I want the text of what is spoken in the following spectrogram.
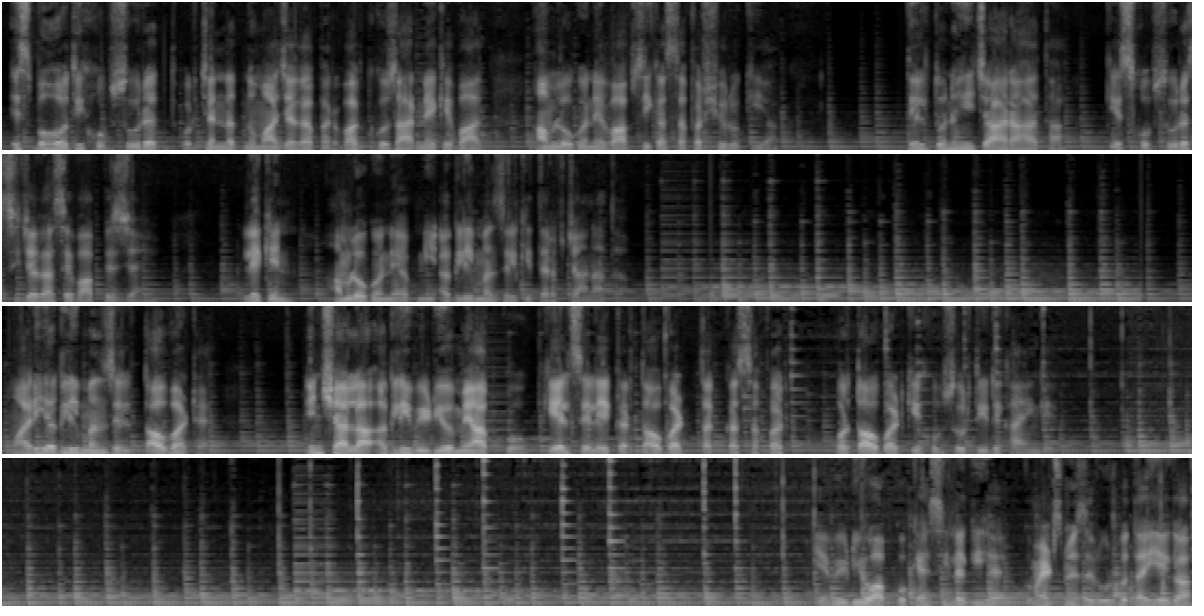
اس بہت ہی خوبصورت اور جنت نما جگہ پر وقت گزارنے کے بعد ہم لوگوں نے واپسی کا سفر شروع کیا۔ دل تو نہیں چاہ رہا تھا کہ اس خوبصورت سی جگہ سے واپس جائیں۔ لیکن ہم لوگوں نے اپنی اگلی منزل کی طرف جانا تھا۔ ہماری اگلی منزل تاؤ بٹ ہے۔ انشاءاللہ اگلی ویڈیو میں آپ کو کیل سے لے کر تاؤ بٹ تک کا سفر اور تاؤ بٹ کی خوبصورتی دکھائیں گے۔ یہ ویڈیو آپ کو کیسی لگی ہے کمنٹس میں ضرور بتائیے گا۔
